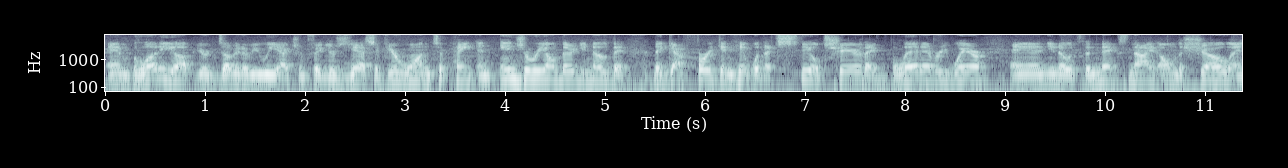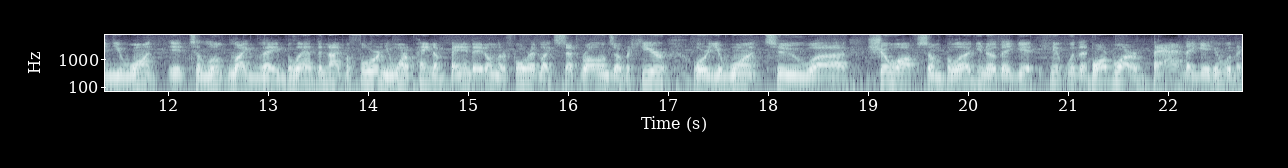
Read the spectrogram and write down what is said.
and bloody up your WWE action figures. Yes, if you're wanting to paint an injury on there, you know that they got freaking hit with a steel chair, they bled everywhere, and you know it's the next night on the show and you want it to look like they bled the night before and you want to paint a band-aid on their forehead like Seth Rollins over here, or you want to uh, show off some blood, you know they get hit with a barbed wire bat, they get hit with a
